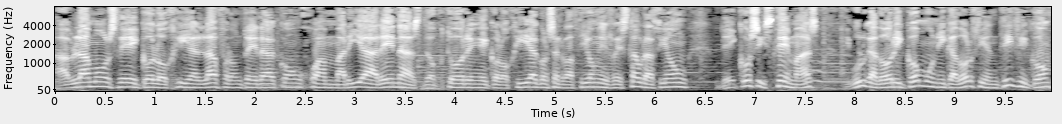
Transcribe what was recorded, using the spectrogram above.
hablamos de ecología en la frontera con Juan María Arenas, doctor en ecología, conservación y restauración de ecosistemas, divulgador y comunicador científico,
